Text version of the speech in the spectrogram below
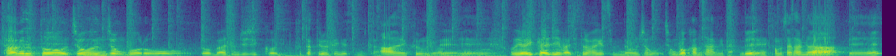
다음에도 또 좋은 정보로 또 말씀 주실 것 부탁드려도 되겠습니까? 아, 그럼요. 네, 예. 네. 오늘 여기까지 마치도록 하겠습니다. 오늘 정, 정보 감사합니다. 네, 감사합니다. 네.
